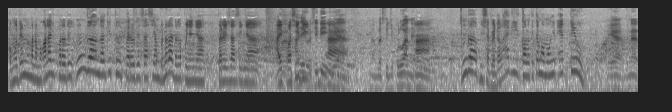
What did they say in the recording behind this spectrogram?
kemudian menemukan lagi periode enggak enggak gitu. Periodisasi yang benar adalah punyanya periodisasinya Aib Rosidi Aib Rosidi Nah, iya. 1970-an ya. Nah, enggak bisa beda lagi kalau kita ngomongin etiu iya benar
